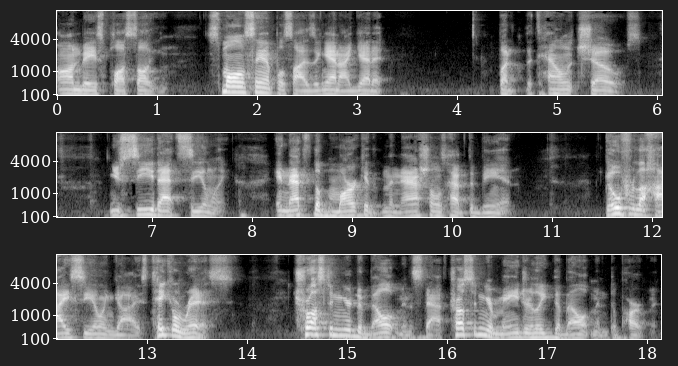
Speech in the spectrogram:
on base plus slugging. Small sample size. Again, I get it. But the talent shows. You see that ceiling. And that's the market that the Nationals have to be in. Go for the high ceiling guys. Take a risk. Trust in your development staff. Trust in your major league development department.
